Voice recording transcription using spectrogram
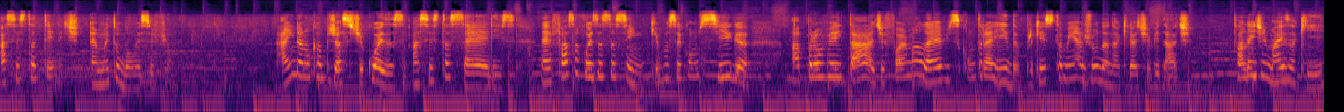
assista Tenet. É muito bom esse filme ainda no campo de assistir coisas, assista séries, né? faça coisas assim que você consiga aproveitar de forma leve, descontraída, porque isso também ajuda na criatividade. Falei demais aqui.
